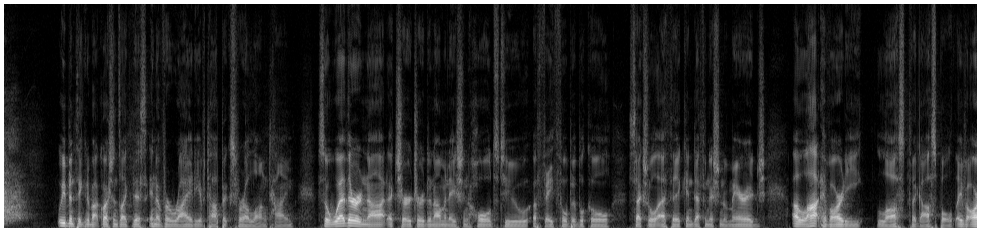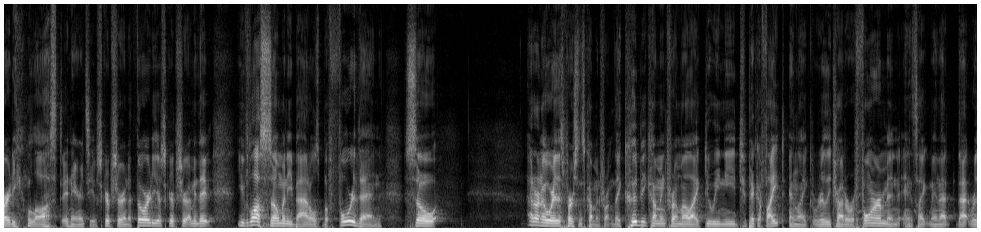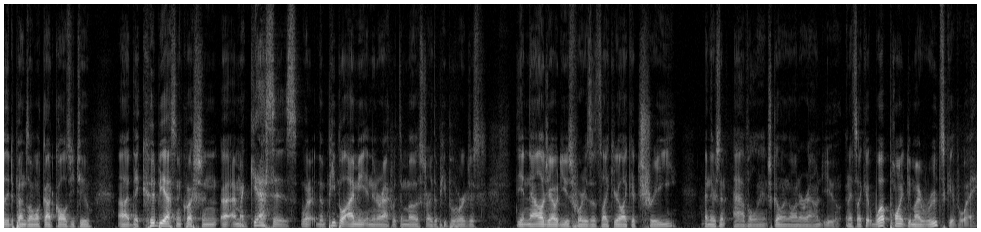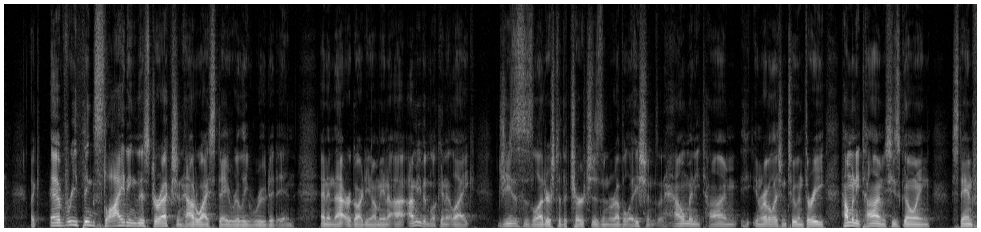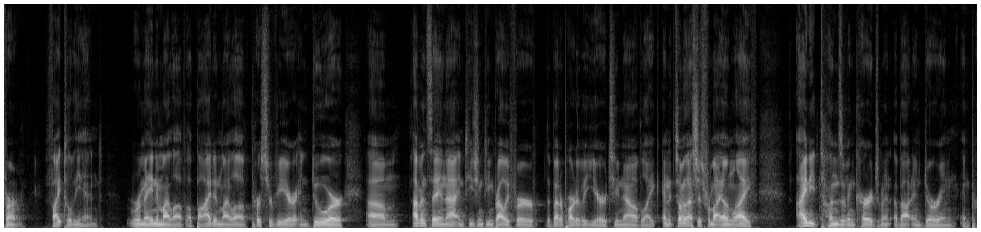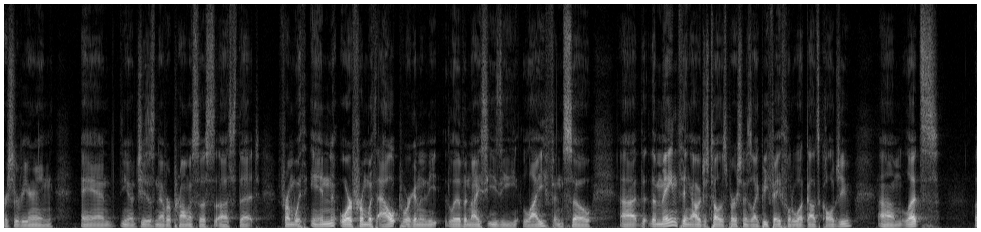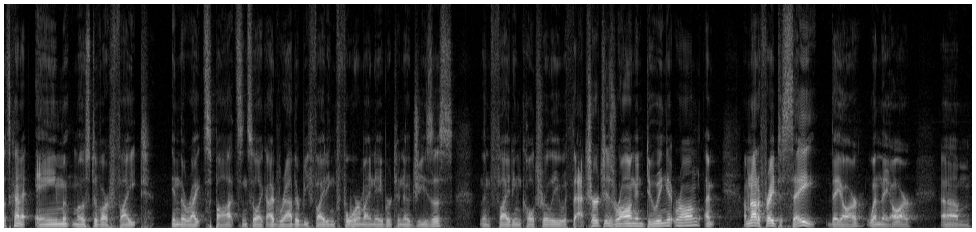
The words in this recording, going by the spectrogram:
we've been thinking about questions like this in a variety of topics for a long time. So whether or not a church or a denomination holds to a faithful biblical sexual ethic and definition of marriage, a lot have already lost the gospel. They've already lost inerrancy of scripture and authority of scripture. I mean, they you've lost so many battles before then. So I don't know where this person's coming from. They could be coming from a like, do we need to pick a fight and like really try to reform? And, and it's like, man, that that really depends on what God calls you to. Uh, they could be asking a question. Uh, and my guess is what the people I meet and interact with the most are the people who are just. The analogy I would use for it is it's like you're like a tree and there's an avalanche going on around you. And it's like, at what point do my roots give way? Like everything's sliding this direction. How do I stay really rooted in? And in that regard, you know, I mean, I, I'm even looking at like Jesus' letters to the churches in Revelations and how many times in Revelation 2 and 3, how many times he's going, stand firm, fight till the end, remain in my love, abide in my love, persevere, endure. Um, I've been saying that in teaching team probably for the better part of a year or two now of like, and some of that's just for my own life. I need tons of encouragement about enduring and persevering. And, you know, Jesus never promised us, us that from within or from without, we're going to live a nice, easy life. And so, uh, the, the, main thing I would just tell this person is like, be faithful to what God's called you. Um, let's, let's kind of aim most of our fight in the right spots. And so, like, I'd rather be fighting for my neighbor to know Jesus than fighting culturally with that church is wrong and doing it wrong. I'm I'm not afraid to say they are when they are. Um,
